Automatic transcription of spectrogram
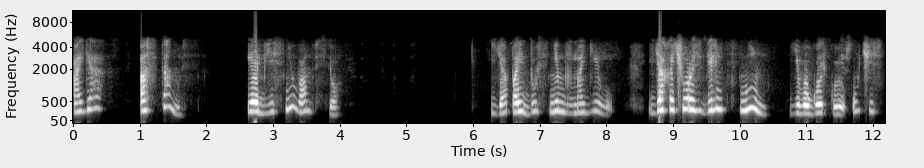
а я останусь и объясню вам все. Я пойду с ним в могилу. Я хочу разделить с ним его горькую участь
